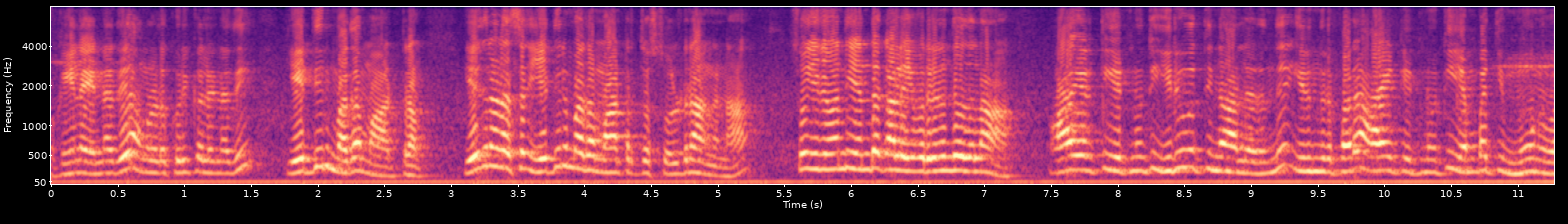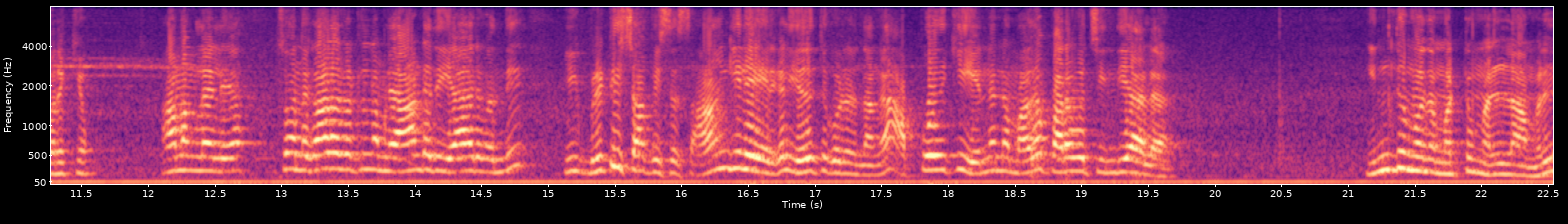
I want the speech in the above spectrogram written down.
ஓகேங்களா என்னது? அவங்களோட குறிக்கோள் என்னது? எதிர்மத மாற்றம். எதனால சார் எதிர்மத மாற்றத்தை சொல்கிறாங்கன்னா ஸோ இது வந்து எந்த காலம் இவர் இருந்ததெல்லாம்? ஆயிரத்தி எட்நூற்றி இருபத்தி நாலுலேருந்து இருந்திருப்பாரு. ஆயிரத்தி எட்நூற்றி எண்பத்தி மூணு வரைக்கும். ஆமாங்களா இல்லையா? ஸோ அந்த காலகட்டத்தில் நம்மளை ஆண்டது யார் வந்து? பிரிட்டிஷ் ஆஃபீஸர்ஸ் ஆங்கிலேயர்கள் எதிர்த்து கொண்டு இருந்தாங்க அப்போதைக்கு என்னென்ன மதம் பரவச்சு இந்தியாவில் இந்து மதம் மட்டும் அல்லாமல்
